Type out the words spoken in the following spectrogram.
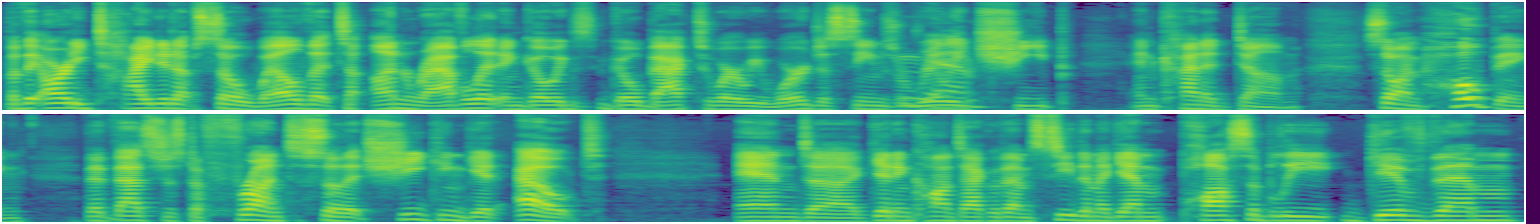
but they already tied it up so well that to unravel it and go ex- go back to where we were just seems really Yeah. cheap and kind of dumb so i'm hoping that that's just a front so that she can get out and uh, get in contact with them see them again possibly give them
